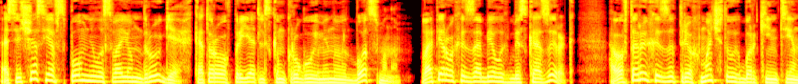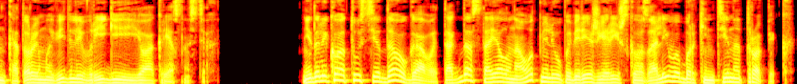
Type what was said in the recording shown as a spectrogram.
А сейчас я вспомнил о своем друге, которого в приятельском кругу именуют боцманом, во-первых, из-за белых бескозырок, а во-вторых, из-за трехмачтовых баркентин, которые мы видели в Риге и ее окрестностях. Недалеко от устья Даугавы тогда стояла на отмеле у побережья Рижского залива баркентина «Тропик»,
